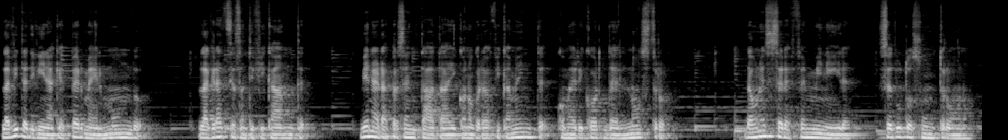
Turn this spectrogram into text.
La vita divina che permea il mondo, la grazia santificante, viene rappresentata iconograficamente, come ricorda il nostro, da un essere femminile seduto su un trono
